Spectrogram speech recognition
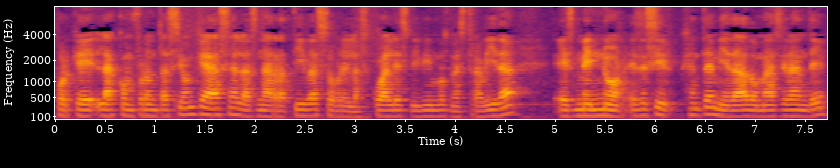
porque la confrontación que hace a las narrativas sobre las cuales vivimos nuestra vida es menor. Es decir, gente de mi edad o más grande,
